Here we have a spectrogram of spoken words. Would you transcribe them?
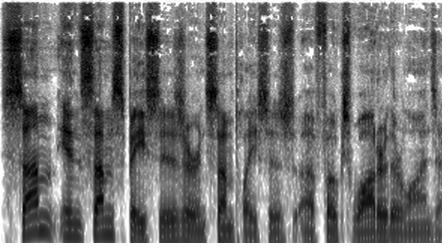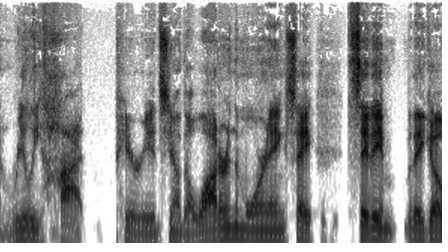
some in some spaces or in some places uh, folks water their lawns in really hot periods you know they'll water in the morning say mm-hmm. say they they go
